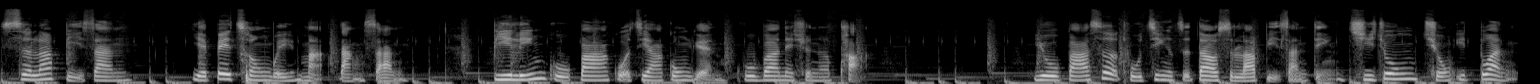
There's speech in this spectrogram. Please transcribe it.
斯拉比山也被称为马当山，比邻古巴国家公园 （Cuba National Park），有跋涉途径直到斯拉比山顶，其中从一段。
